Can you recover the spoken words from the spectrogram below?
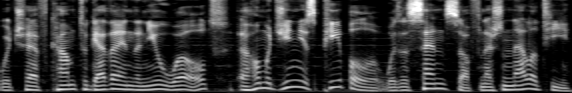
which have come together in the new world a homogeneous people with a sense of nationality.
